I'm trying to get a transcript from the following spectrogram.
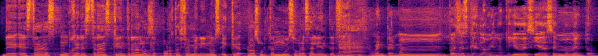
de estas mujeres trans que entran a los deportes femeninos y que resultan muy sobresalientes. Ah, buen tema. Mm, Pues es que es lo mismo que yo decía hace un momento.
